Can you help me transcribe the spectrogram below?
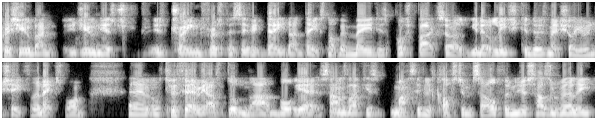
Chris Eubank Jr. Is, trained for a specific date. That date's not been made. Is pushed back. So you know, at least you can do is make sure you're in shape for the next one. Um, well, to be fair, he has done that, but yeah, it sounds like he's massively cost himself and just hasn't really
